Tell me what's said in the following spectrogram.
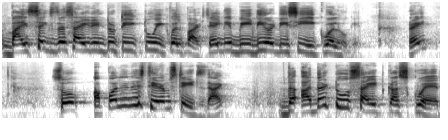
bisects the side into two equal parts, right? ये BD or DC equal हो right? So Apollonius theorem states that the other two side ka square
